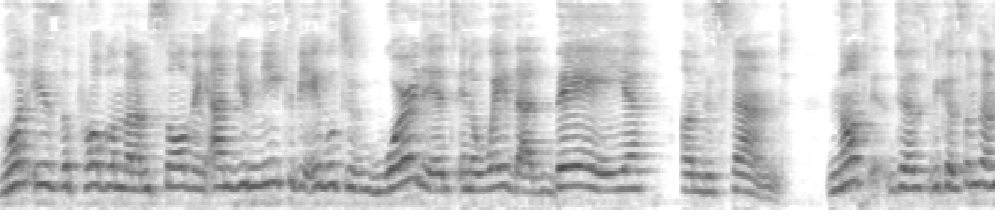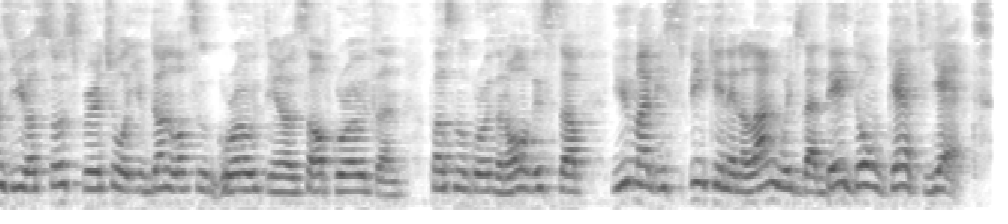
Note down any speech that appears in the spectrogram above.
What is the problem that I'm solving? And you need to be able to word it in a way that they understand not just because sometimes you are so spiritual, you've done lots of growth, you know, self growth and personal growth and all of this stuff. You might be speaking in a language that they don't get yet.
